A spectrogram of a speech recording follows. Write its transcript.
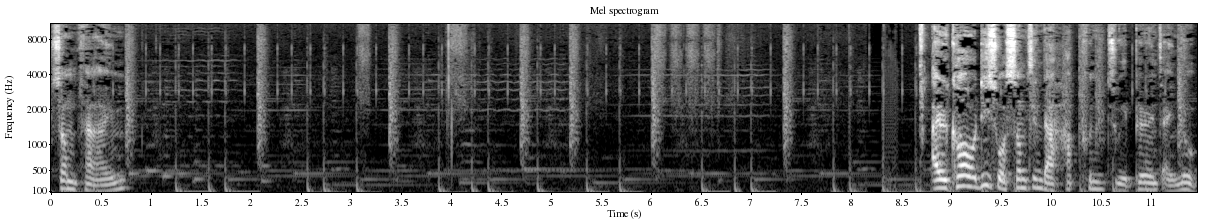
sometime I recall this was something that happened to a parent I know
